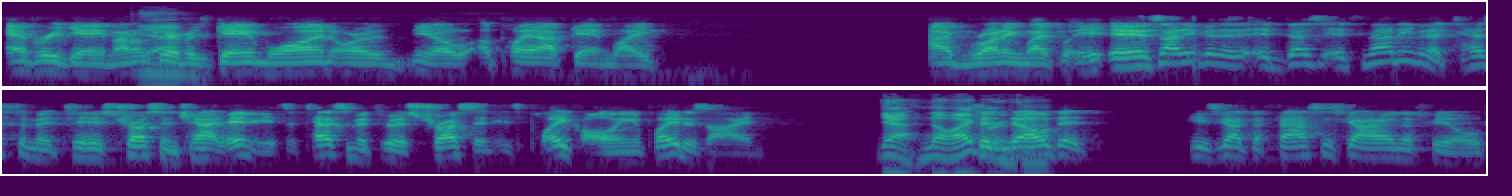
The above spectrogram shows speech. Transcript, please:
every game. I don't Yeah. care if it's game one or you know a playoff game. Like I'm running my play. And it's not even it does. It's not even a testament to his trust in Chad Henne. It's a testament to his trust in his play calling and play design. Yeah. No, I agree. to know that. that. he's got the fastest guy on the field,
